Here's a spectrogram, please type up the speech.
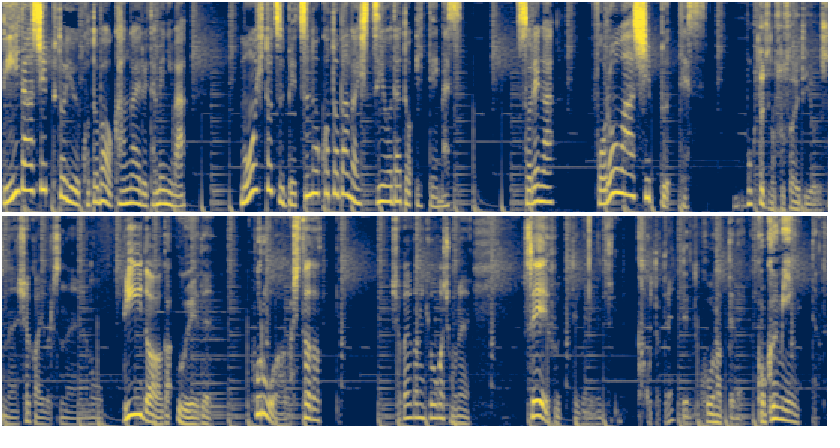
リーダーシップという言葉を考えるためにはもう一つ別の言葉が必要だと言っています。それがフォロワーシップです。僕たちのソサエティはですね社会はですねあのリーダーが上でフォロワーが下だって。社会科の教科書もね政府っていうふうに囲ってあってね。でこうなってね国民ってなって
